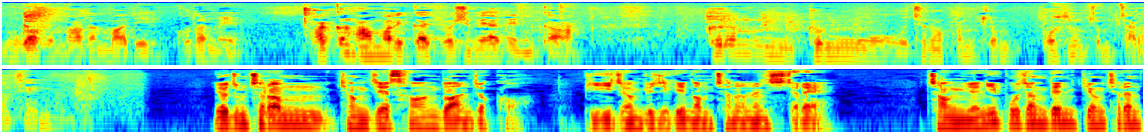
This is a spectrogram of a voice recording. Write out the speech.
누구하고 말 한마디, 그 다음에 발끈 한마디까지 조심해야 되니까 그런 근무 저녁은 좀 보수는 좀 작은 셈입니다. 요즘처럼 경제 상황도 안 좋고 비정규직이 넘쳐나는 시절에 정년이 보장된 경찰은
